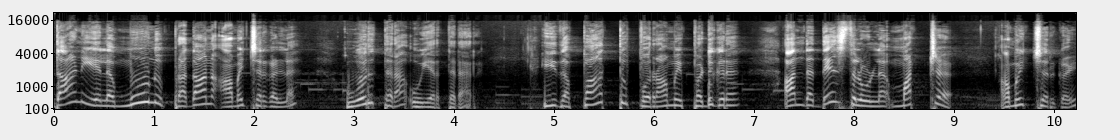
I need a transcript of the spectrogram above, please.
தானியலை மூணு பிரதான அமைச்சர்களில் ஒருத்தராக உயர்த்துறார். இதை பார்த்து பொறாமைப்படுகிற அந்த தேசத்தில் உள்ள மற்ற அமைச்சர்கள்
